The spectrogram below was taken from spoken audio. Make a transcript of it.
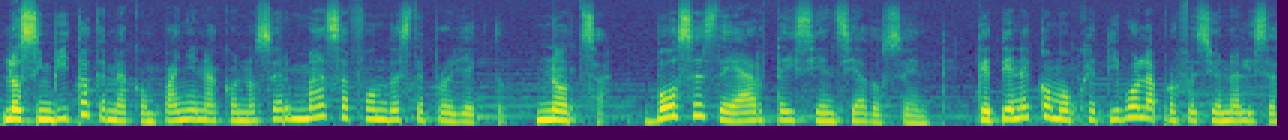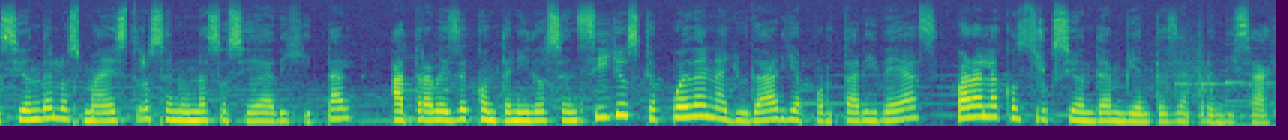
los invito a que me acompañen a conocer más a fondo este proyecto, NOTSA, Voces de Arte y Ciencia Docente que tiene como objetivo la profesionalización de los maestros en una sociedad digital a través de contenidos sencillos que puedan ayudar y aportar ideas para la construcción de ambientes de aprendizaje,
